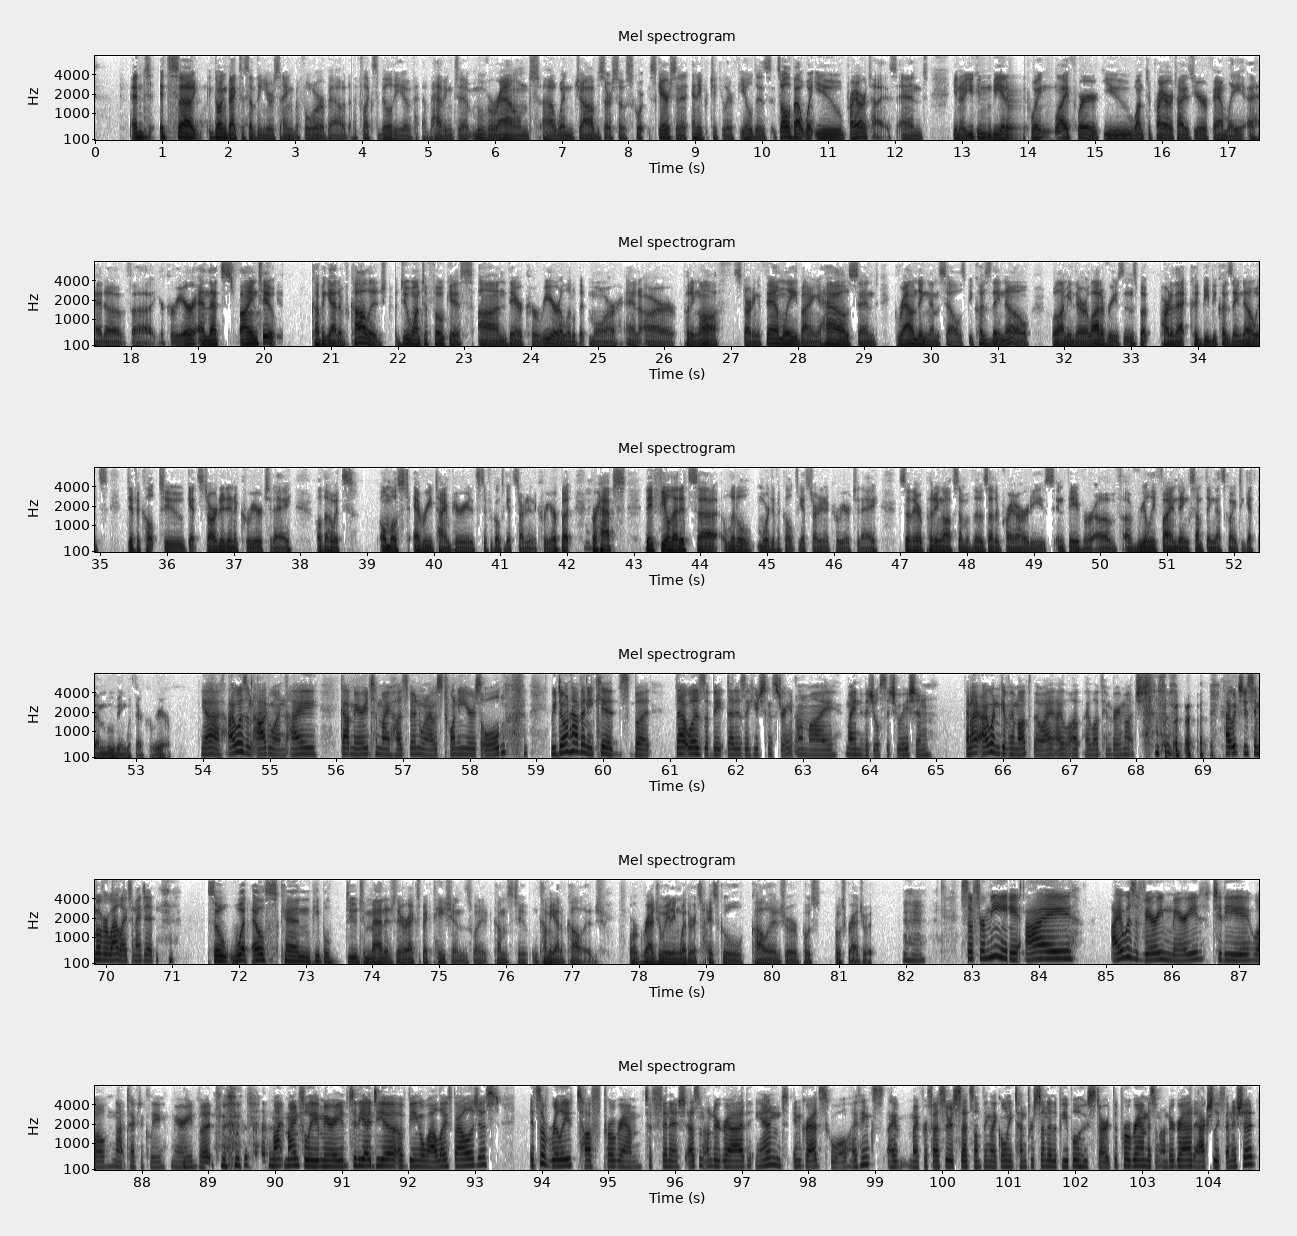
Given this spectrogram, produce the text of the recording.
And it's uh, going back to something you were saying before about the flexibility of, of having to move around uh, when jobs are so sc- scarce in any particular field is it's all about what you prioritize. And, you know, you can be at a point in life where you want to prioritize your family ahead of uh, your career, and that's fine too coming out of college do want to focus on their career a little bit more and are putting off starting a family, buying a house, and grounding themselves because they know. Well, I mean, there are a lot of reasons, but part of that could be because they know it's difficult to get started in a career today, although it's almost every time period it's difficult to get started in a career but mm-hmm. perhaps they feel that it's uh, a little more difficult to get started in a career today. So they're putting off some of those other priorities in favor of of really finding something that's going to get them moving with their career. Yeah i was an odd one. I got married to my husband when i was 20 years old. We don't have any kids but that was a big that is a huge constraint on my my individual situation and I, I wouldn't give him up though. I I, lo- I love him very much. I would choose him over wildlife, and I did. So, what else can people do to manage their expectations when it comes to coming out of college or graduating, whether it's high school, college, or post postgraduate? Mm-hmm. So, for me, I I was very married to the well, not technically married, but mindfully married to the idea of being a wildlife biologist it's a really tough program to finish as an undergrad and in grad school. I think I, my professors said something like only 10% of the people who start the program as an undergrad actually finish it.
